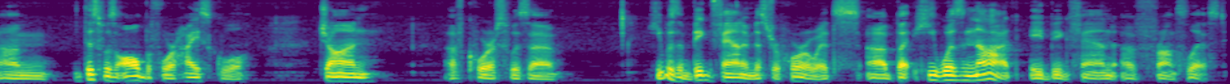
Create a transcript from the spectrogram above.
Um, this was all before high school. John, of course, was a he was a big fan of Mr. Horowitz, uh, but he was not a big fan of Franz Liszt.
